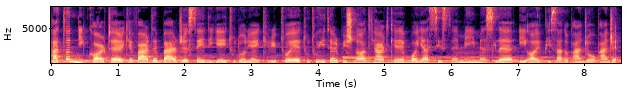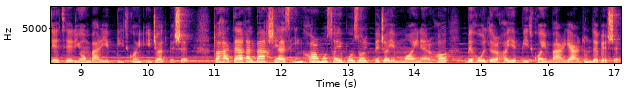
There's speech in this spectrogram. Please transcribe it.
حتی نیک کارتر که فرد برجسته دیگه ای تو دنیای کریپتوه تو توییتر پیشنهاد کرد که باید سیستمی مثل EIP 155 اتریوم برای بیت کوین ایجاد بشه. تا حداقل بخشی از این کارمزدهای بزرگ به جای ماینرها به هولدرهای بیت کوین برگردونده بشه.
